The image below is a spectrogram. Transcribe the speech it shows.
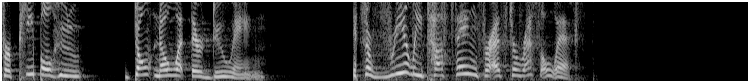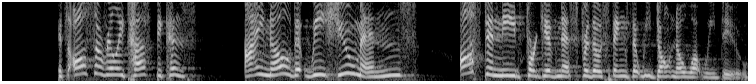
for people who don't know what they're doing, it's a really tough thing for us to wrestle with. It's also really tough because I know that we humans often need forgiveness for those things that we don't know what we do.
